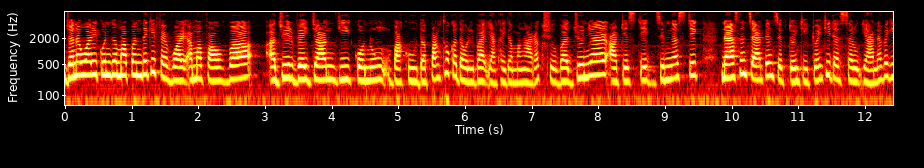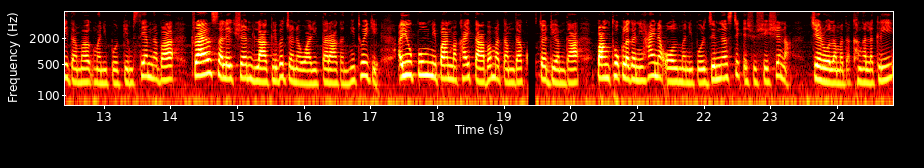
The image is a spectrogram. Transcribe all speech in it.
जनवरी कुनगमापनदगी फेब्रुआरी फाव अजीर वेजान की कोनुंग बाकूद पांथोकदरीब यांखग मंगारक सूब junior artistic gymnastic national championship twenty twenty दरुक यानब मणिपुर टीम सेमनब ट्रायल सलेक्शन लाब जनवरी तरग निथोगी अयु पुंग निपान मखाई ताब मतम स्टेडियम पांथोलगनी ऑल मनपुर जिमनास्टिक एसोसीएसन चेरोल खाली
